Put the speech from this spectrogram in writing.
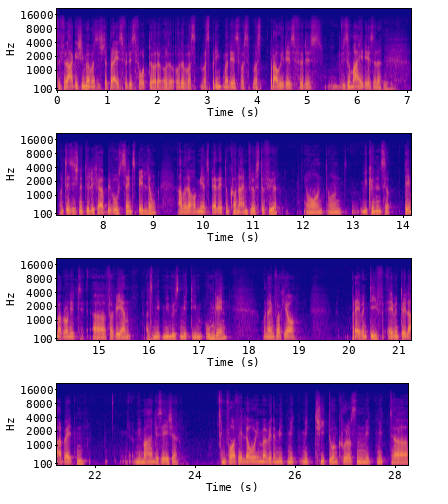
die Frage ist immer, was ist der Preis für das Foto oder, oder, oder was, was bringt mir das, was, was brauche ich das für das, wieso mache ich das, oder? Mhm. Und das ist natürlich eine Bewusstseinsbildung, aber da haben wir als Bergrettung keinen Einfluss dafür und, und wir können uns dem aber auch nicht äh, verwehren. Also wir, wir müssen mit ihm umgehen und einfach, ja, präventiv eventuell arbeiten. Wir machen das eh schon im Vorfeld auch immer wieder mit, mit, mit Skitourenkursen, mit, mit äh,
